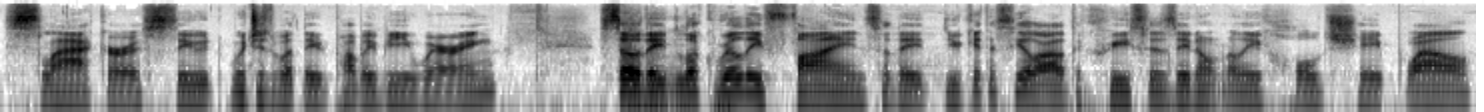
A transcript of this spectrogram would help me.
slack or a suit, which is what they'd probably be wearing. So they Mhm. look really fine. So they you get to see a lot of the creases. They don't really hold shape well.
